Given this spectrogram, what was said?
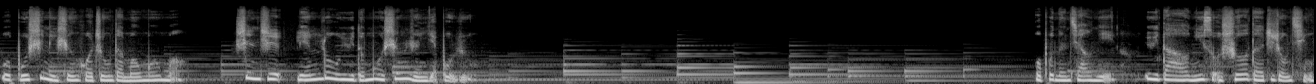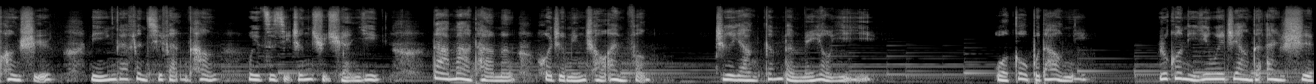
我不是你生活中的某某某，甚至连路遇的陌生人也不如。我不能教你，遇到你所说的这种情况时，你应该奋起反抗，为自己争取权益，大骂他们或者明嘲暗讽，这样根本没有意义。我够不到你，如果你因为这样的暗示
